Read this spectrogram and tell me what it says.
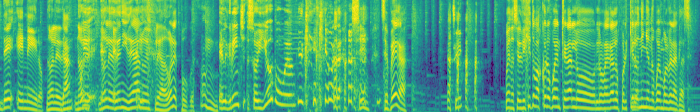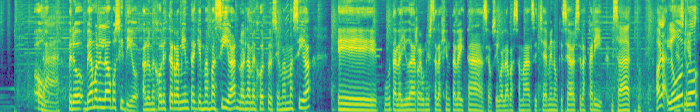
de enero. No le den, no le, den idea a los empleadores, poco. El Grinch soy yo, pues, weón. ¿Qué, Sí, se pega. Sí. Bueno, si el viejito Pascuero puede entregar los regalos, ¿por qué los niños no pueden volver a clase? Oh, pero veamos el lado positivo. A lo mejor esta herramienta que es más masiva, no es la mejor, pero sí es más masiva, eh, puta, la ayuda a reunirse a la gente a la distancia. O sea, igual la pasa mal, se echa de menos, aunque sea verse las caritas. Exacto. Ahora, lo otro,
